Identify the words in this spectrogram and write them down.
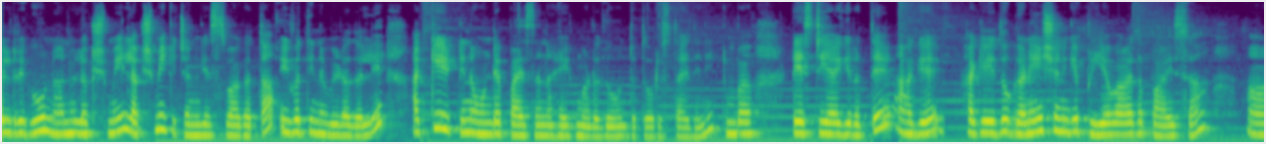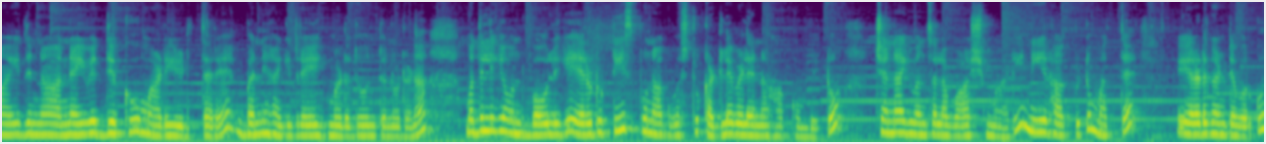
ಎಲ್ರಿಗೂ, ನಾನು ಲಕ್ಷ್ಮಿ. ಲಕ್ಷ್ಮಿ ಕಿಚನ್ಗೆ ಸ್ವಾಗತ. ಇವತ್ತಿನ ವಿಡಿಯೋದಲ್ಲಿ ಅಕ್ಕಿ ಹಿಟ್ಟಿನ ಉಂಡೆ ಪಾಯಸನ ಹೇಗೆ ಮಾಡೋದು ಅಂತ ತೋರಿಸ್ತಾ ಇದ್ದೀನಿ. ತುಂಬ ಟೇಸ್ಟಿಯಾಗಿರುತ್ತೆ. ಹಾಗೆ ಹಾಗೆ ಇದು ಗಣೇಶನಿಗೆ ಪ್ರಿಯವಾದ ಪಾಯಸ. ಇದನ್ನು ನೈವೇದ್ಯಕ್ಕೂ ಮಾಡಿ ಇಡ್ತಾರೆ. ಬನ್ನಿ ಹಾಗಿದ್ರೆ ಹೇಗೆ ಮಾಡೋದು ಅಂತ ನೋಡೋಣ. ಮೊದಲಿಗೆ ಒಂದು ಬೌಲಿಗೆ ಎರಡು ಟೀ ಸ್ಪೂನ್ ಆಗುವಷ್ಟು ಕಡಲೆಬೇಳೆನ ಹಾಕ್ಕೊಂಡ್ಬಿಟ್ಟು ಚೆನ್ನಾಗಿ ಒಂದ್ಸಲ ವಾಶ್ ಮಾಡಿ ನೀರು ಹಾಕಿಬಿಟ್ಟು ಮತ್ತೆ ಎರಡು ಗಂಟೆವರೆಗೂ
